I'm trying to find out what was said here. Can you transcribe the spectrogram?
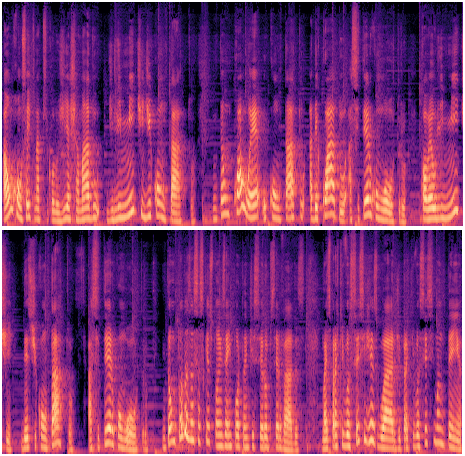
Há um conceito na psicologia chamado de limite de contato. Então, qual é o contato adequado a se ter com o outro? Qual é o limite deste contato a se ter com o outro? Então, todas essas questões é importante ser observadas. Mas para que você se resguarde, para que você se mantenha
